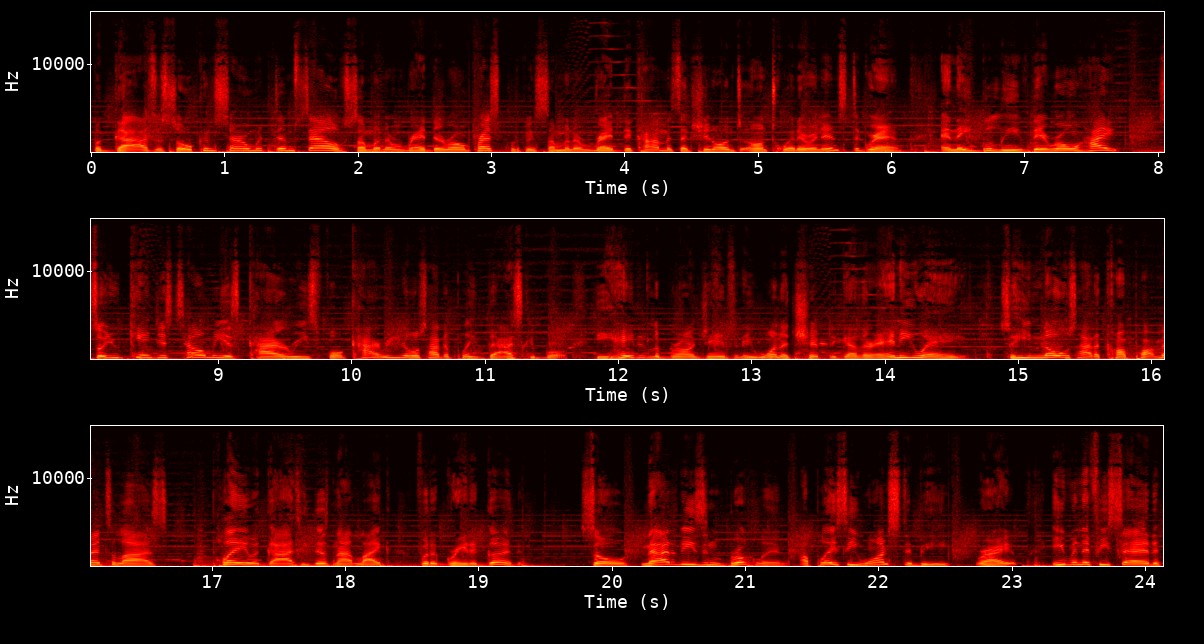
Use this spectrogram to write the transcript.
but guys are so concerned with themselves. Some of them read their own press clippings. Some of them read the comment section on on Twitter and Instagram, and they believe their own hype. So you can't just tell me it's Kyrie's fault. Kyrie knows how to play basketball. He hated LeBron James, and they won a chip together anyway. So he knows how to compartmentalize playing with guys he does not like for the greater good. So now that he's in Brooklyn, a place he wants to be, right? Even if he said,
